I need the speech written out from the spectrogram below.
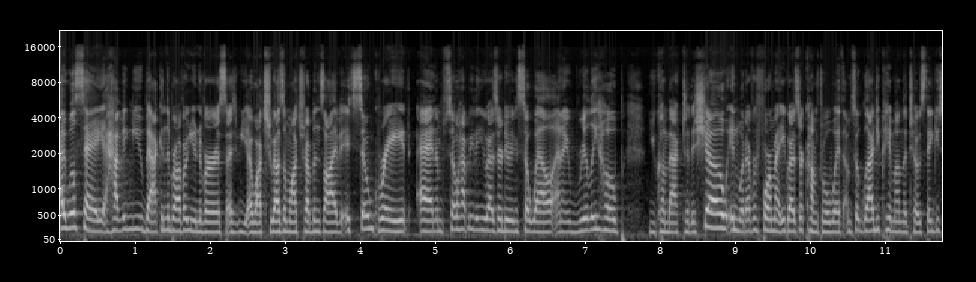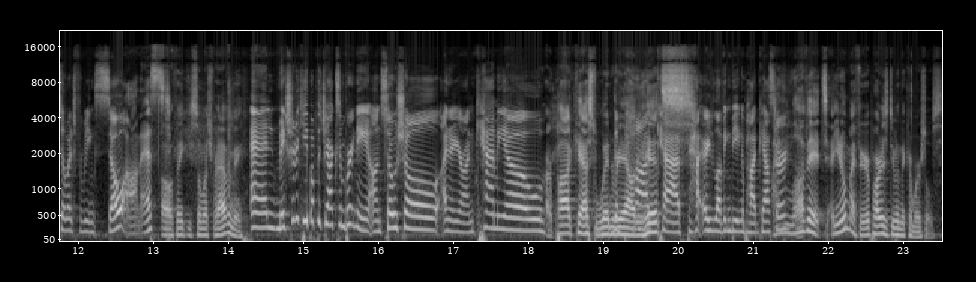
I will say, having you back in the Bravo universe, I, I watched you guys on Watch Robbins Live. It's so great, and I'm so happy that you guys are doing so well. And I really hope you come back to the show in whatever format you guys are comfortable with. I'm so glad you came on the toast. Thank you so much for being so honest. Oh, thank you so much for having me. And make sure to keep up with Jax and Brittany on social. I know you're on Cameo. Our podcast, When the Reality podcast. Hits. Are you loving being a podcaster? I love it. You know, what my favorite part is doing the commercials.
